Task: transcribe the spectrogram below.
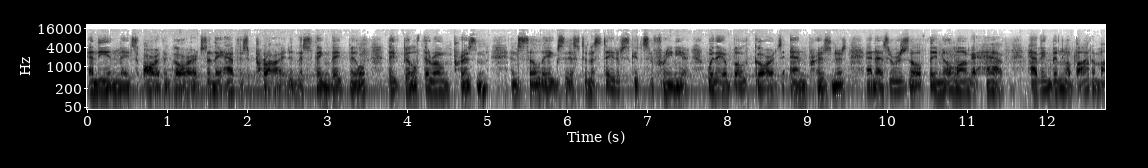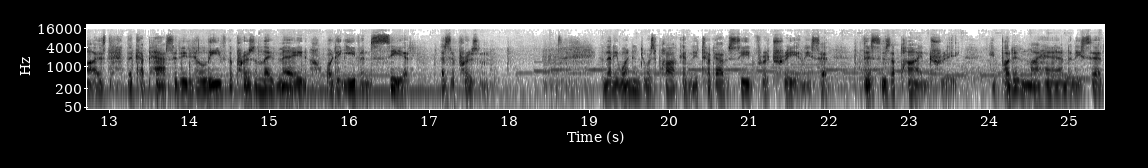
and the inmates are the guards, and they have this pride in this thing they've built. They've built their own prison, and so they exist in a state of schizophrenia, where they are both guards and prisoners, and as a result, they no longer have, having been lobotomized, the capacity to leave the prison they've made or to even see it as a prison. And then he went into his pocket and he took out a seed for a tree and he said, This is a pine tree. He put it in my hand and he said,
